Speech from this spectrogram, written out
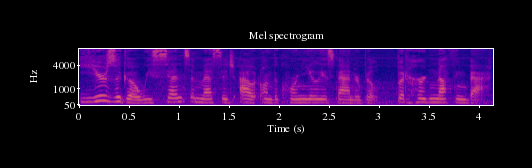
Years ago, we sent a message out on the Cornelius Vanderbilt, but heard nothing back.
